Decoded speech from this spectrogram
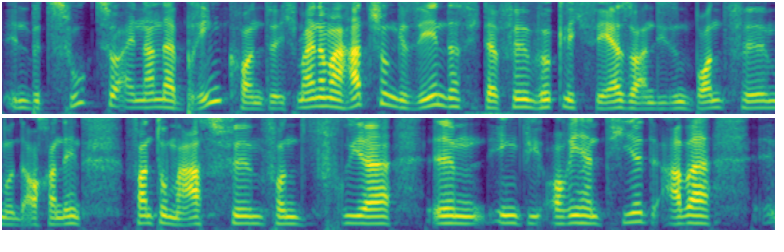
in Bezug zueinander bringen konnte. Ich meine, man hat schon gesehen, dass sich der Film wirklich sehr so an diesen Bond-Film und auch an den Phantomas-Film von früher ähm, irgendwie orientiert, aber äh,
